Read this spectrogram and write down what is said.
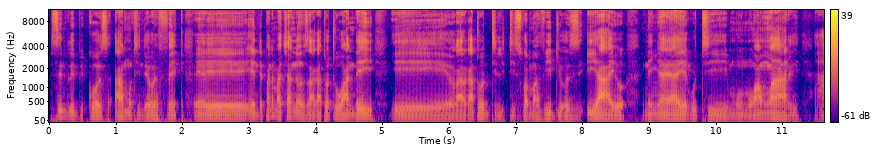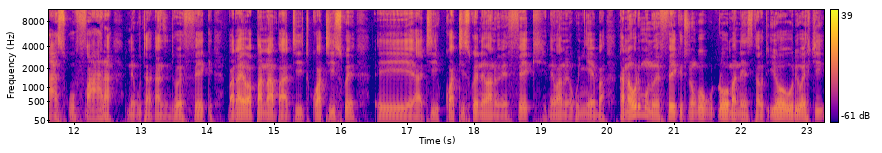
simply because amuti ndewefake e, ende pane machannels akatoti wandei e, vakatodhilitiswa mavideos iyayo nenyaya yekuti munhu wamwari haasi kufara nekuti akanzi ndewefake but aiwa panapa hatikwatiswe e, hatikwatiswe nevanhu vefake nevanhu vekunyeba. Kana uri munhu wefake tinongokudoma nezita kuti iwo uri wechi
